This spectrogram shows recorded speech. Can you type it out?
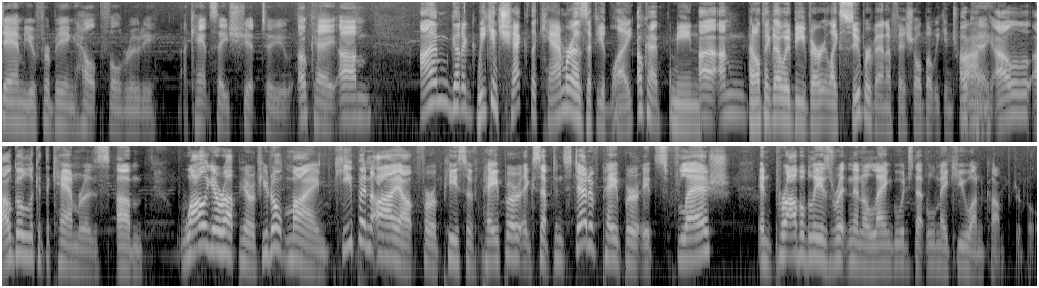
damn you for being helpful, Rudy. I can't say shit to you. Okay, um, I'm gonna. We can check the cameras if you'd like. Okay, I mean, uh, I'm. I don't think that would be very like super beneficial, but we can try. Okay, I'll I'll go look at the cameras. Um, while you're up here, if you don't mind, keep an eye out for a piece of paper. Except instead of paper, it's flesh, and probably is written in a language that will make you uncomfortable.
